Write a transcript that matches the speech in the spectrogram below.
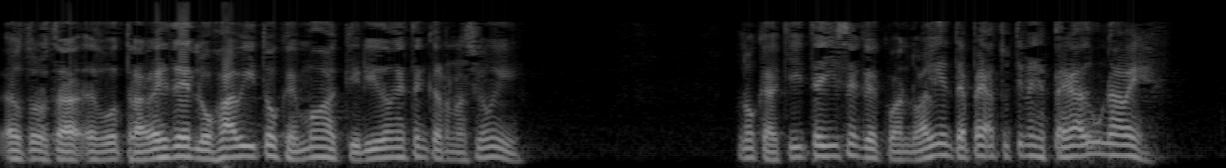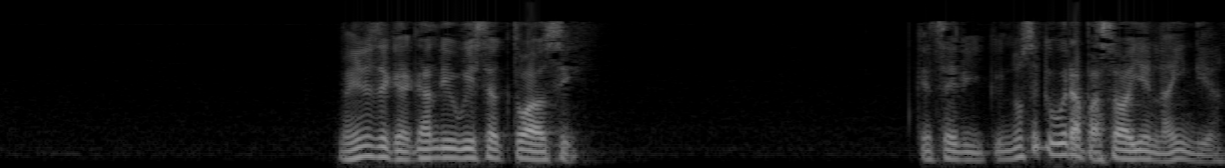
a través de los hábitos que hemos adquirido en esta encarnación y no, que aquí te dicen que cuando alguien te pega, tú tienes que pegar de una vez. Imagínense que Gandhi hubiese actuado así. Que no sé qué hubiera pasado ahí en la India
